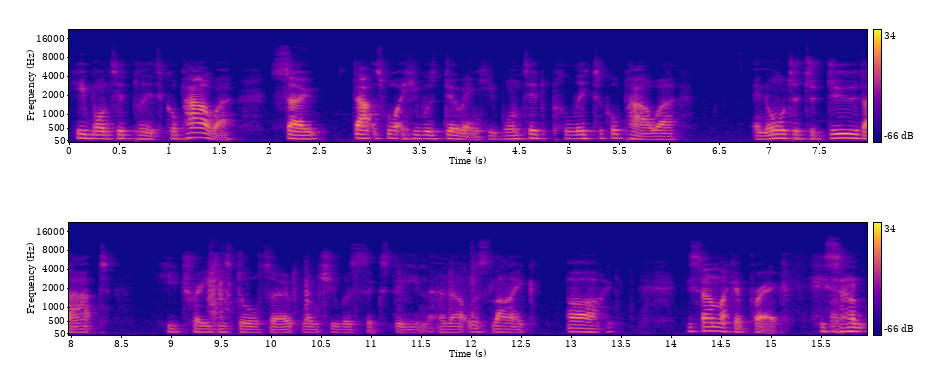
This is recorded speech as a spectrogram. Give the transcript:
he wanted political power so that's what he was doing. He wanted political power. In order to do that, he traded his daughter when she was 16. And that was like, oh, he sounded like a prick. He sound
